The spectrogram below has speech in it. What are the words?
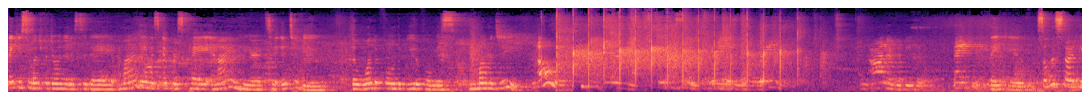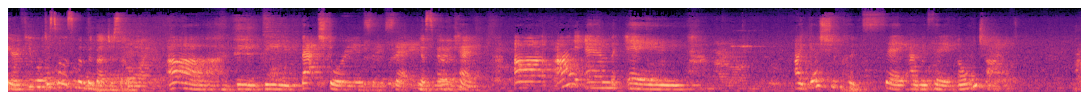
My name is Empress K, and I am here to interview the wonderful, the beautiful Miss Mama G. Oh, an honor to be here. Thank you. Thank you. So let's start here. If you will, just tell us a little bit about yourself. Ah, the the backstory, as they say. Yes, ma'am. Okay. Uh, I am a. I guess you could say I was a only child.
